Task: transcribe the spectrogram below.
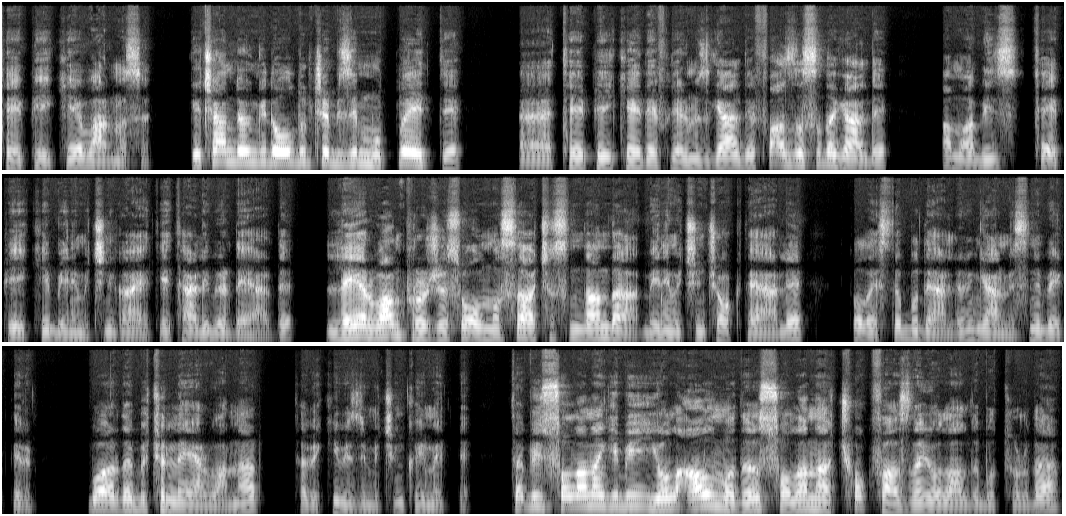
TP2'ye varması. Geçen döngüde oldukça bizi mutlu etti. E, TP2 hedeflerimiz geldi. Fazlası da geldi. Ama biz TP2 benim için gayet yeterli bir değerdi. Layer 1 projesi olması açısından da benim için çok değerli. Dolayısıyla bu değerlerin gelmesini beklerim. Bu arada bütün Layer 1'lar tabii ki bizim için kıymetli. Tabii Solana gibi yol almadı. Solana çok fazla yol aldı bu turda.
